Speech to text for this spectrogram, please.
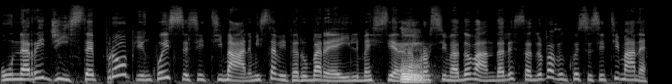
un regista e proprio in queste settimane, mi stavi per rubare il mestiere, mm. la prossima domanda Alessandro, proprio in queste settimane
